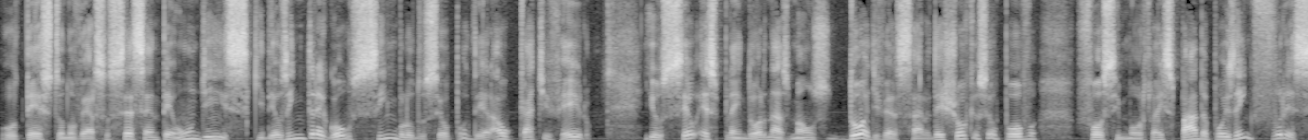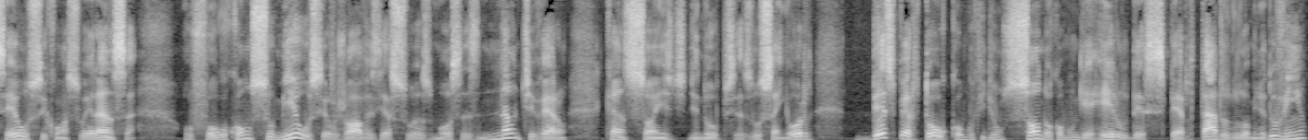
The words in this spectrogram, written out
O texto no verso 61 diz que Deus entregou o símbolo do seu poder ao cativeiro e o seu esplendor nas mãos do adversário. Deixou que o seu povo fosse morto à espada, pois enfureceu-se com a sua herança. O fogo consumiu os seus jovens e as suas moças não tiveram canções de núpcias. O Senhor despertou como que de um sono, como um guerreiro despertado do domínio do vinho,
